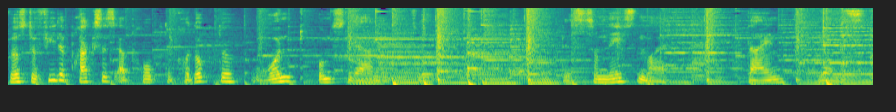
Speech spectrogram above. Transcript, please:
wirst du viele praxiserprobte Produkte rund ums Lernen finden. Bis zum nächsten Mal. Dein Jens.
